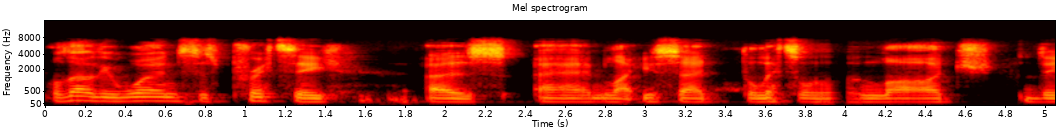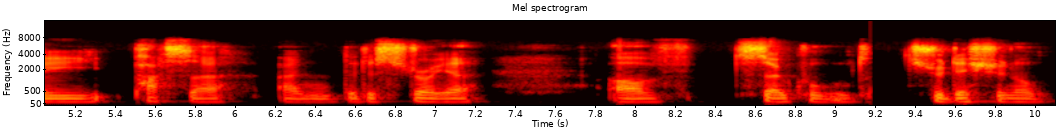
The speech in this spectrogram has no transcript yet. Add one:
although they weren't as pretty as, um, like you said, the little and large, the passer and the destroyer of so-called traditional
